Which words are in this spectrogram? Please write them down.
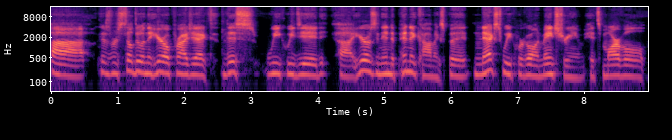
Uh, because we're still doing the Hero Project. This week we did uh, Heroes and Independent Comics, but next week we're going mainstream. It's Marvel,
